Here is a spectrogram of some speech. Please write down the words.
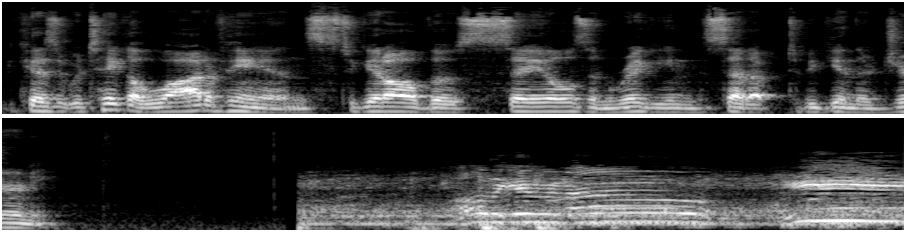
because it would take a lot of hands to get all those sails and rigging set up to begin their journey. All together now. Heave!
